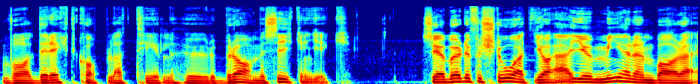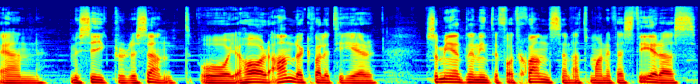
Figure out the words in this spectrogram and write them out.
var direkt kopplat till hur bra musiken gick. Så jag började förstå att jag är ju mer än bara en musikproducent och jag har andra kvaliteter som egentligen inte fått chansen att manifesteras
